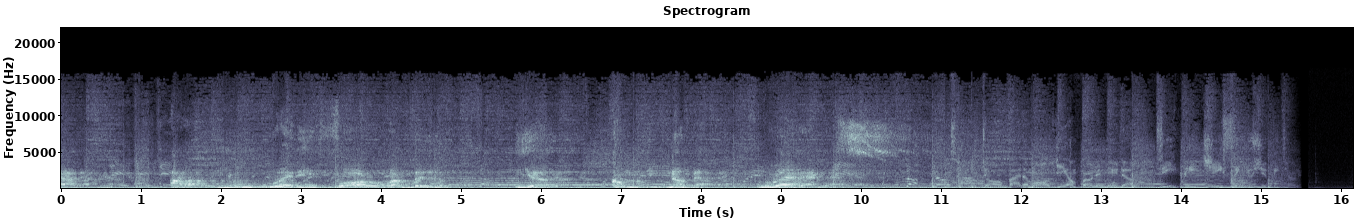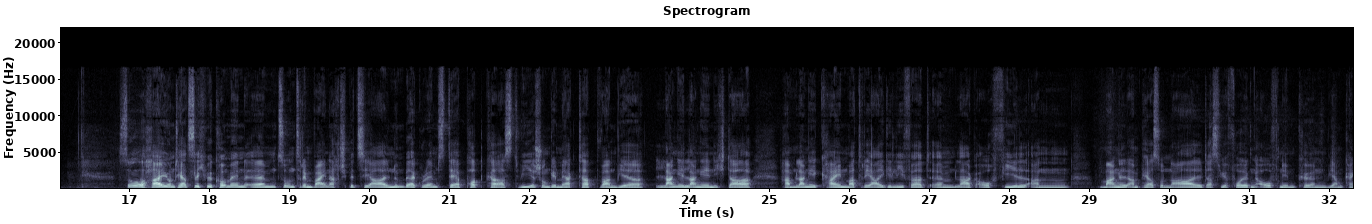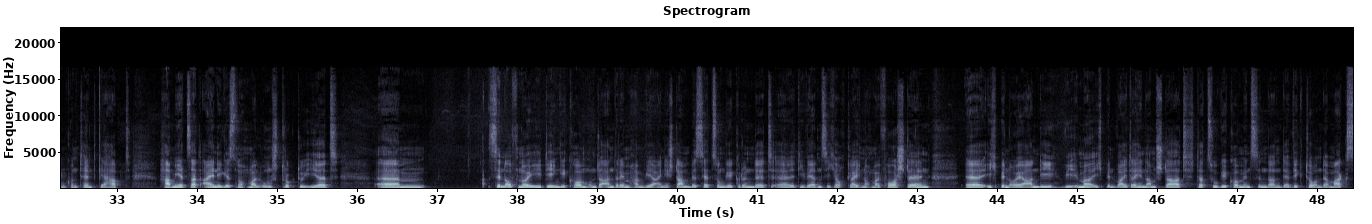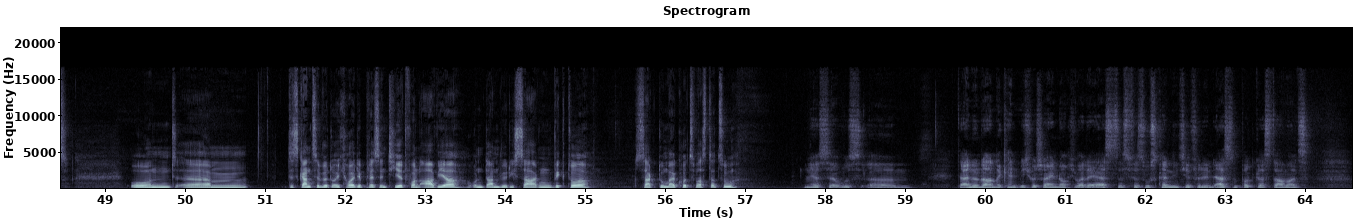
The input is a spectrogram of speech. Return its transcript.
Are you ready for Rumble? Hier kommen die Nürnberg Ranks. So, hi und herzlich willkommen ähm, zu unserem Weihnachtsspezial Nürnberg Rams, der Podcast. Wie ihr schon gemerkt habt, waren wir lange, lange nicht da, haben lange kein Material geliefert, ähm, lag auch viel an Mangel am Personal, dass wir Folgen aufnehmen können. Wir haben keinen Content gehabt, haben jetzt seit einiges nochmal umstrukturiert, ähm, sind auf neue Ideen gekommen. Unter anderem haben wir eine Stammbesetzung gegründet. Äh, die werden sich auch gleich nochmal vorstellen. Äh, ich bin euer Andi, wie immer. Ich bin weiterhin am Start. Dazugekommen sind dann der Viktor und der Max. Und ähm, das Ganze wird euch heute präsentiert von Avia. Und dann würde ich sagen, Viktor, sag du mal kurz was dazu. Ja, servus. Ähm, der eine oder andere kennt mich wahrscheinlich noch. Ich war der erste, Versuchskaninchen für den ersten Podcast damals.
